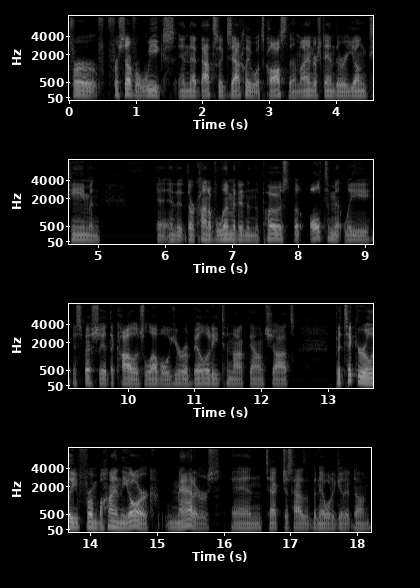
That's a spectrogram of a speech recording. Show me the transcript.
for for several weeks, and that that's exactly what's cost them. I understand they're a young team and and that they're kind of limited in the post, but ultimately, especially at the college level, your ability to knock down shots particularly from behind the arc, matters, and Tech just hasn't been able to get it done.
